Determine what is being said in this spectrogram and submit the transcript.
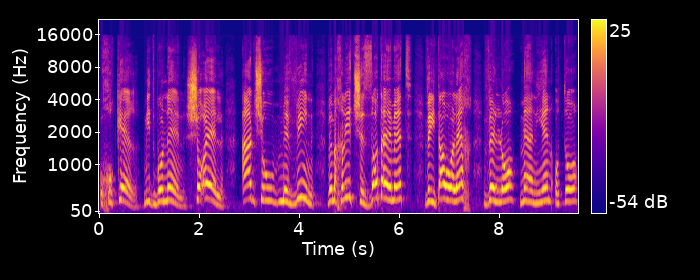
הוא חוקר, מתבונן, שואל, עד שהוא מבין ומחליט שזאת האמת, ואיתה הוא הולך, ולא מעניין אותו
